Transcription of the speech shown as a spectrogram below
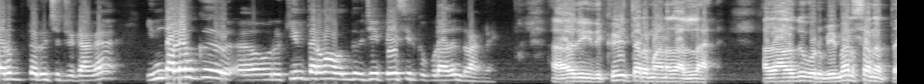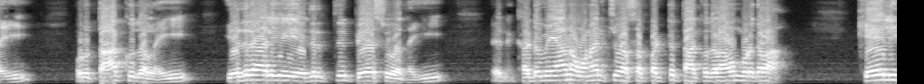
கருத்து தெரிவிச்சிட்டு இருக்காங்க. இந்த அளவுக்கு ஒரு கீழ்த்தரமா வந்து விஜய் பேசியிருக்க கூடாதுன்றாங்களே. அதாவது இது கீழ்த்தரமானது அல்ல. அதாவது ஒரு விமர்சனத்தை ஒரு தாக்குதலை எதிராளியை எதிர்த்து பேசுவதை கடுமையான உணர்ச்சி வசப்பட்டு தாக்குதலாகவும் கொடுக்கலாம். கேலி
